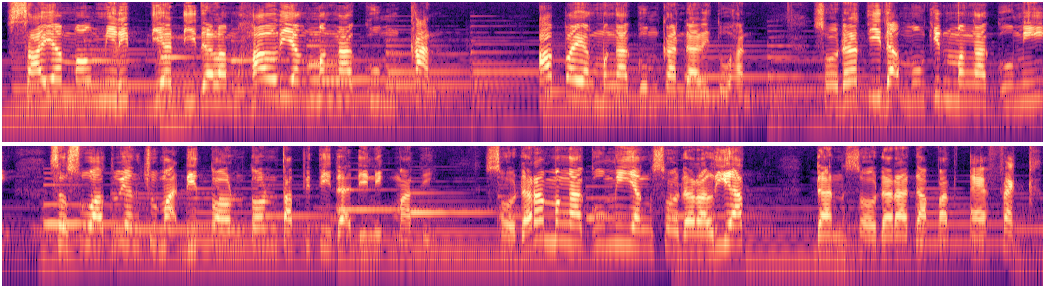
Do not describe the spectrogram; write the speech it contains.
saya mau mirip Dia di dalam hal yang mengagumkan. Apa yang mengagumkan dari Tuhan? Saudara tidak mungkin mengagumi sesuatu yang cuma ditonton tapi tidak dinikmati. Saudara mengagumi yang saudara lihat dan saudara dapat efek.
